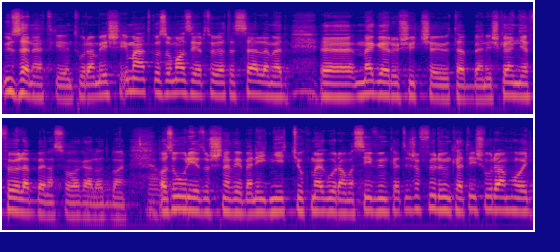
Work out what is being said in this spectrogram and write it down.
üzenetként, Uram. És imádkozom azért, hogy a te szellemed eh, megerősítse őt ebben, és kenje föl ebben a szolgálatban. Az Úr Jézus nevében így nyitjuk meg, Uram, a szívünket és a fülünket is, Uram, hogy,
